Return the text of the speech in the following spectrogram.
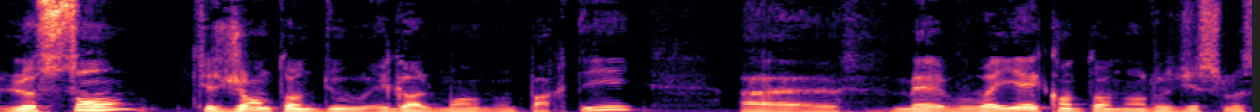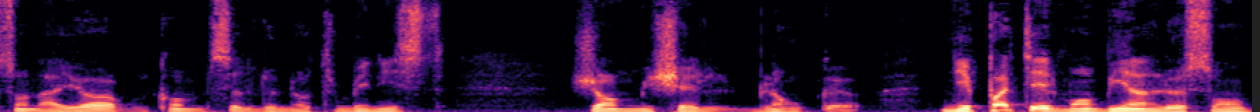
le son que j'ai entendu également en partie. Euh, mais vous voyez, quand on enregistre le son ailleurs, comme celle de notre ministre Jean-Michel Blanquer, n'est pas tellement bien le son.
